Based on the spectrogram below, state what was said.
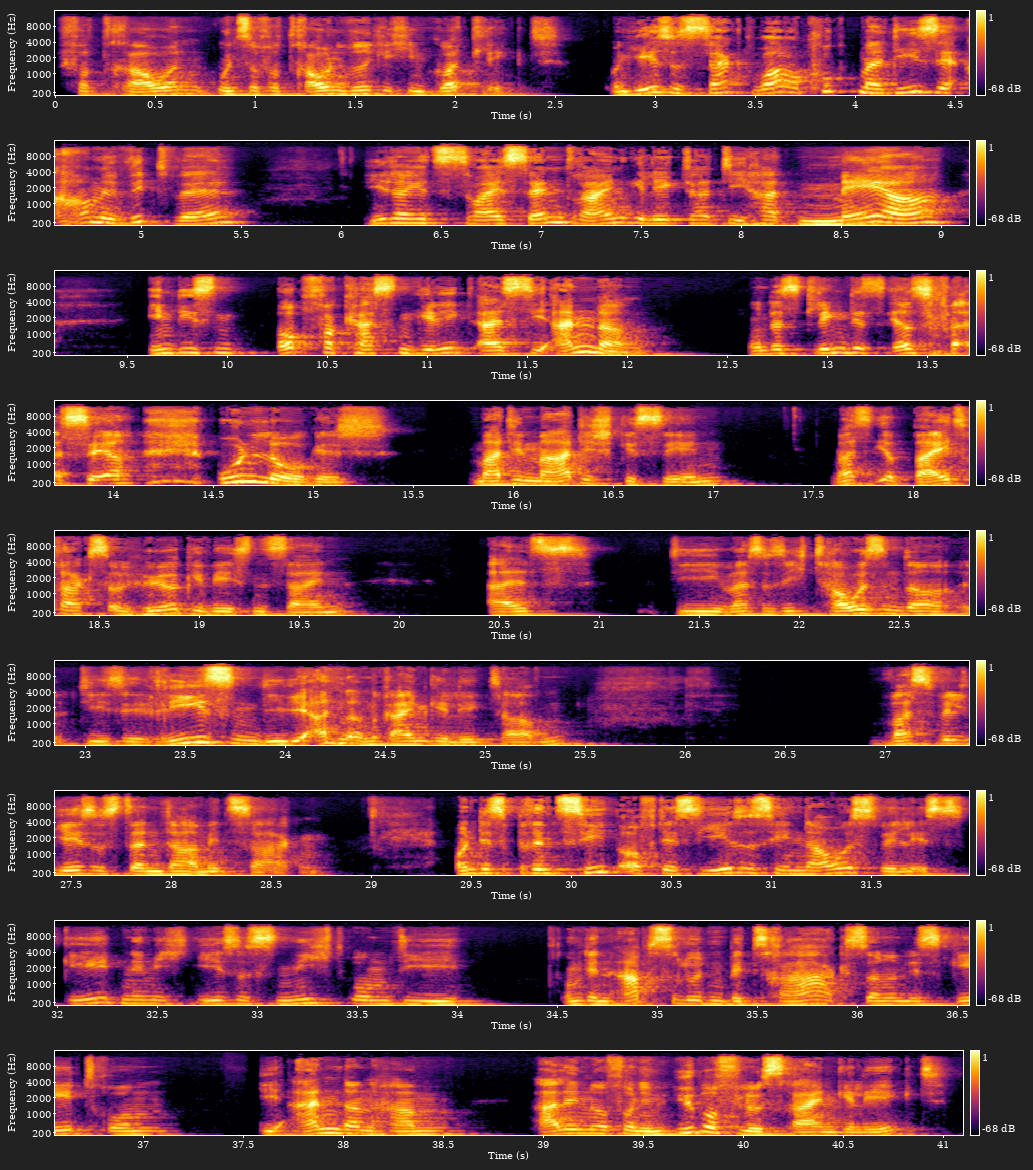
Vertrauen, unser Vertrauen wirklich in Gott liegt. Und Jesus sagt, wow, guckt mal, diese arme Witwe, die da jetzt zwei Cent reingelegt hat, die hat mehr in diesen Opferkasten gelegt als die anderen. Und das klingt jetzt erstmal sehr unlogisch, mathematisch gesehen. Was ihr Beitrag soll höher gewesen sein als die, was weiß ich, Tausender, diese Riesen, die die anderen reingelegt haben. Was will Jesus dann damit sagen? Und das Prinzip, auf das Jesus hinaus will, es geht nämlich Jesus nicht um, die, um den absoluten Betrag, sondern es geht darum, die anderen haben alle nur von dem Überfluss reingelegt,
